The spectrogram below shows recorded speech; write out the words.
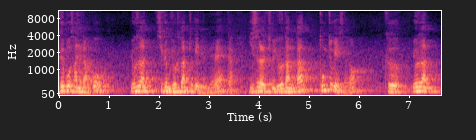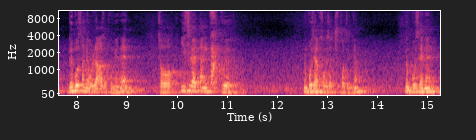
느보산이라고 요르단 지금 요르단 쪽에 있는데 그러니까 이스라엘 치면 요르단강 동쪽에 있어요. 그 요르단 느보산에 올라가서 보면은 저 이스라엘 땅이 딱 보여요. 모세가 거기서 죽거든요. 모세는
